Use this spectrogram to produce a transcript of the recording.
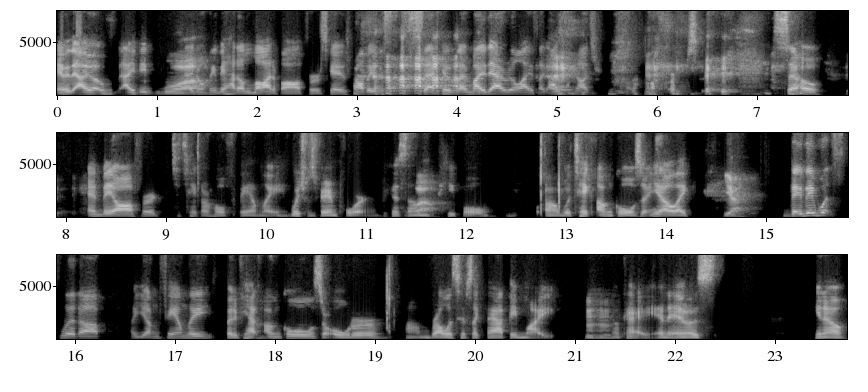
And I don't, I think wow. I don't think they had a lot of offers. Okay, it was probably the second that my dad realized like I'm not offers so and they offered to take our whole family which was very important because some Wow. people uh, would take uncles or you know like yeah. they, they wouldn't split up a young family but if you had uncles or older um, relatives like that they might Mhm. okay and it was you know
